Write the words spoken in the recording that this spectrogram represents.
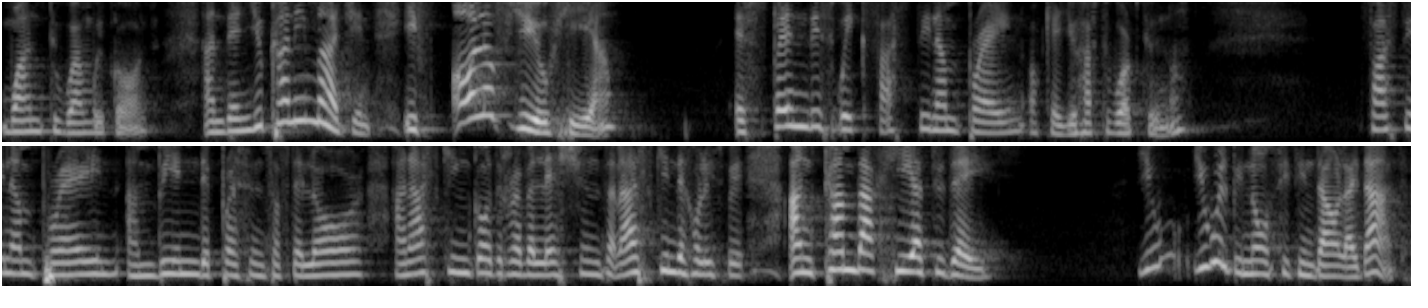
One to one with God. And then you can imagine if all of you here spend this week fasting and praying. Okay, you have to work too, no? Fasting and praying and being in the presence of the Lord and asking God revelations and asking the Holy Spirit and come back here today. You, you will be not sitting down like that.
